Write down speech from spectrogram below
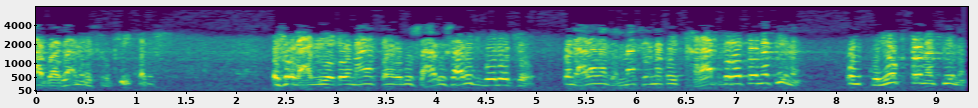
આ બધાને સુખી કરશે. યશોદાજીએ એટલે માણસ તમે બધું સારું સારું જ બોલો છો. પણ દાદાના જન્માક્ષરમાં કોઈ ખરાબ ગ્રહ તો નથી ને? કોઈ કુયોગ તો નથી ને?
